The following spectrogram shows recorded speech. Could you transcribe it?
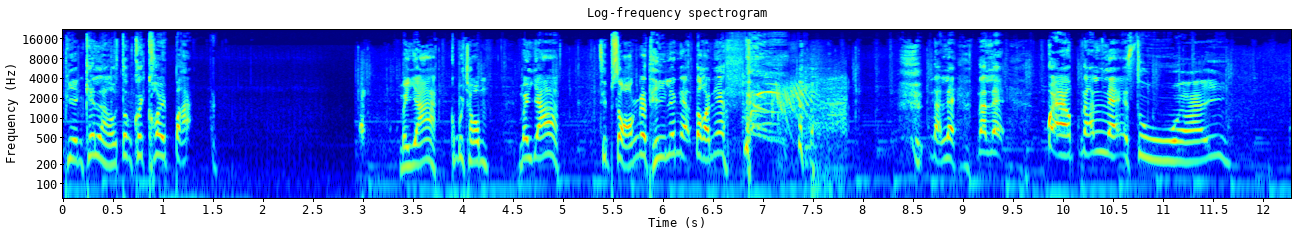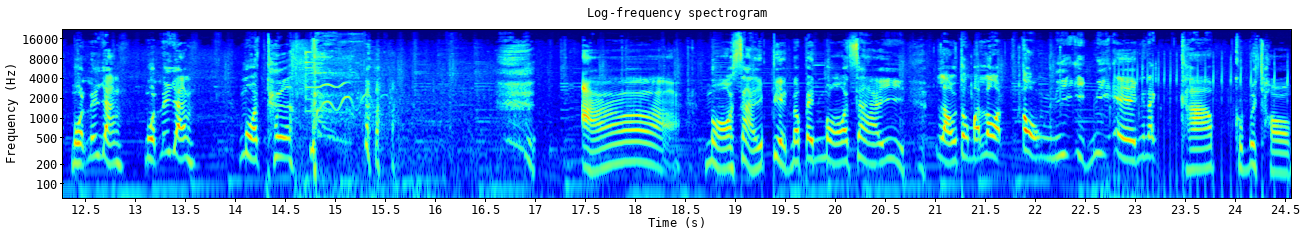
เพียงแค่เราต้องค่อยๆปะ ไม่ยากคุณผู้ชม ไม่ยาก 12 นาทีแล้วเนี่ยตอนเนี้ยนั่นแหละนั่นแหละ แบบนั้นแหละสวย หมดหรือยัง หมดหรือยัง หมดเธออ่าหมอใสเปลี่ยนมาเป็นหมอใส เราต้องมาหลอดตรงนี้อีกนี่เองนะครับ คุณผู้ชม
